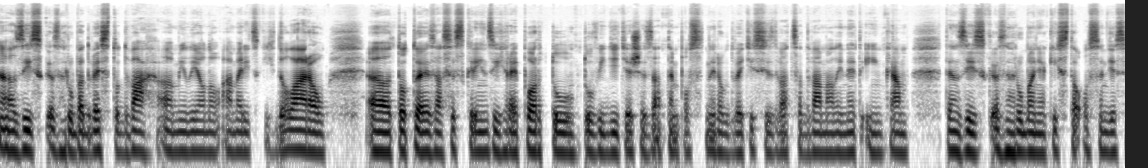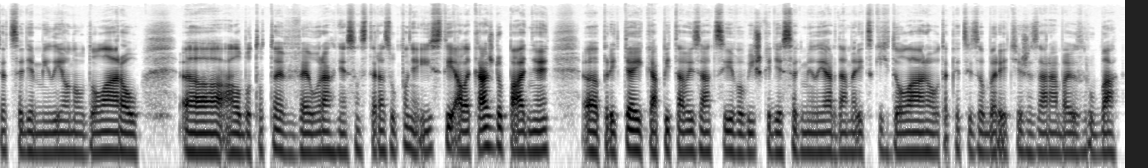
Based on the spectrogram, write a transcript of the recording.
zisk zhruba 202 miliónov amerických dolárov. Toto je zase screen z ich reportu. Tu vidíte, že za ten posledný rok 2022 mali net income, ten zisk zhruba nejakých 187 miliónov dolárov, alebo toto je v eurách, nie som si teraz úplne istý, ale každopádne pri tej kapitalizácii vo výške 10 miliard amerických dolárov, tak keď si zoberiete, že zarábajú zhruba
